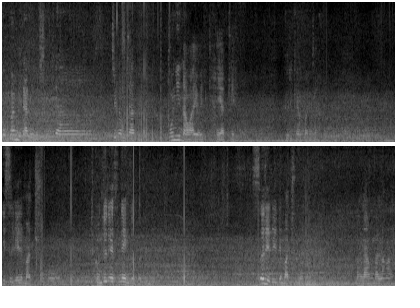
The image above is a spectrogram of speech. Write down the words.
꽃감이라는 것입니다. 지금 자 돈이 나와요 이렇게 하얗게 그렇게 하고 이제 이슬 일에 맞추고 건조대에서 낸 거거든요. 썰이를 이제 맞추면 말랑말랑한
